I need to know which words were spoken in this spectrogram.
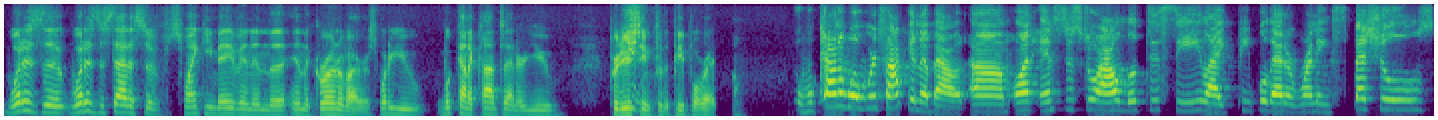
what is the what is the status of Swanky Maven in the in the coronavirus? What are you what kind of content are you producing you, for the people right now? Kind of what we're talking about. Um, on Insta Store, I'll look to see like people that are running specials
